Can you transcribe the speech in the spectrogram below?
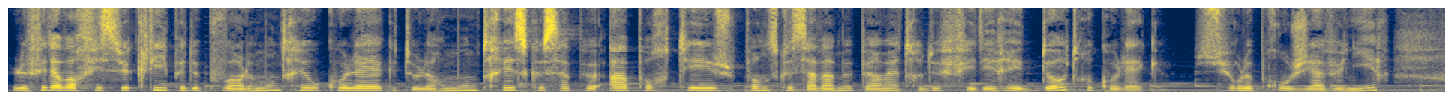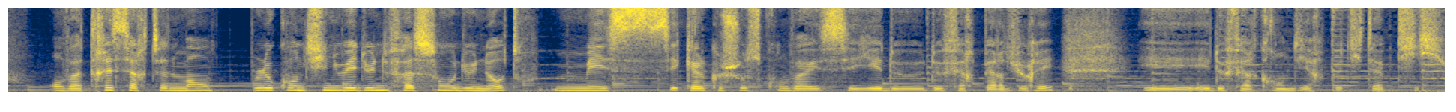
Le fait d'avoir fait ce clip et de pouvoir le montrer aux collègues, de leur montrer ce que ça peut apporter, je pense que ça va me permettre de fédérer d'autres collègues sur le projet à venir. On va très certainement le continuer d'une façon ou d'une autre, mais c'est quelque chose qu'on va essayer de, faire perdurer et, de faire grandir petit à petit.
